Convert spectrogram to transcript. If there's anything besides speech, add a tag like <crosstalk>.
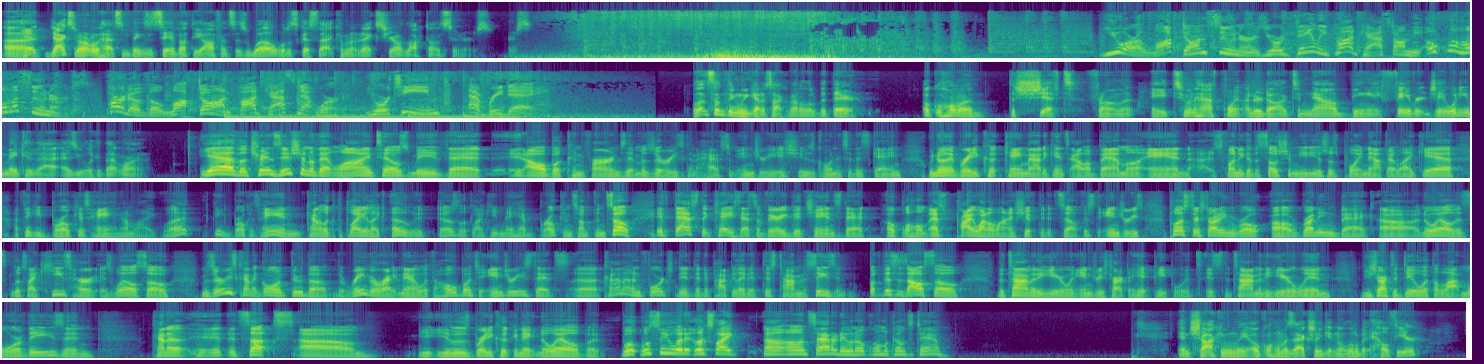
Uh, yeah. Jackson Arnold had some things to say about the offense as well. We'll discuss that coming up next here on Locked On Sooners. You are Locked On Sooners, your daily podcast on the Oklahoma Sooners. Part of the Locked On Podcast Network, your team every day. Well, that's something we got to talk about a little bit there. Oklahoma, the shift from a two and a half point underdog to now being a favorite. Jay, what do you make of that as you look at that line? Yeah, the transition of that line tells me that it all but confirms that Missouri is going to have some injury issues going into this game. We know that Brady Cook came out against Alabama, and it's funny because the social medias was pointing out they're like, "Yeah, I think he broke his hand." I'm like, "What?" he broke his hand. Kind of look at the play, like, oh, it does look like he may have broken something. So if that's the case, that's a very good chance that Oklahoma. That's probably why the line shifted itself. It's the injuries. Plus, they're starting ro- uh, running back uh, Noel is looks like he's hurt as well. So Missouri's kind of going through the the ringer right now with a whole bunch of injuries. That's uh, kind of unfortunate that it populated at this time of the season. But this is also the time of the year when injuries start to hit people. It's it's the time of the year when you start to deal with a lot more of these and kind of it, it, sucks. Um, you, you, lose Brady Cook and Nate Noel, but we'll we'll see what it looks like uh, on Saturday when Oklahoma comes to town. And shockingly, Oklahoma's actually getting a little bit healthier.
